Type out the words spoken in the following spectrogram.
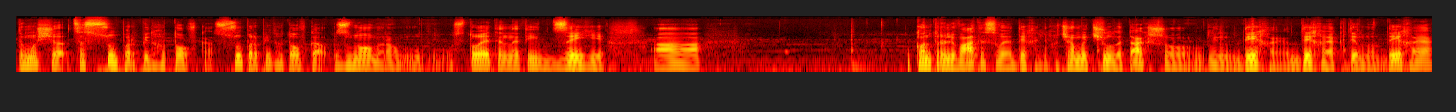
Тому що це супер підготовка, супер підготовка з номером, стояти на тій дзигі, а, контролювати своє дихання. Хоча ми чули так, що він дихає, дихає активно, дихає.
